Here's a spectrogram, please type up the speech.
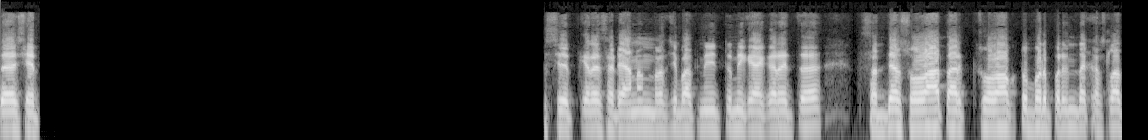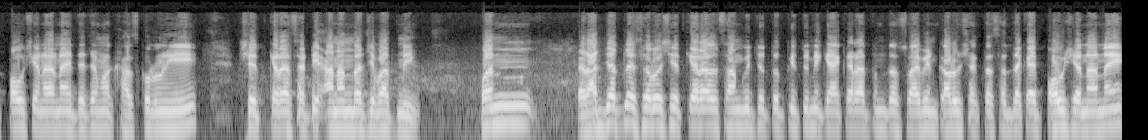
तर शेत शेतकऱ्यासाठी आनंदाची बातमी. तुम्ही काय करायचं? सध्या सोळा तारख सोळा ऑक्टोबर पर्यंत कसलाच पाऊस येणार नाही. त्याच्यामुळे खास करून ही शेतकऱ्यासाठी आनंदाची बातमी. पण राज्यातल्या सर्व शेतकऱ्याला सांगू इच्छितो की तुम्ही काय करा तुमचं सोयाबीन काढू शकता. सध्या काही पाऊस येणार नाही.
